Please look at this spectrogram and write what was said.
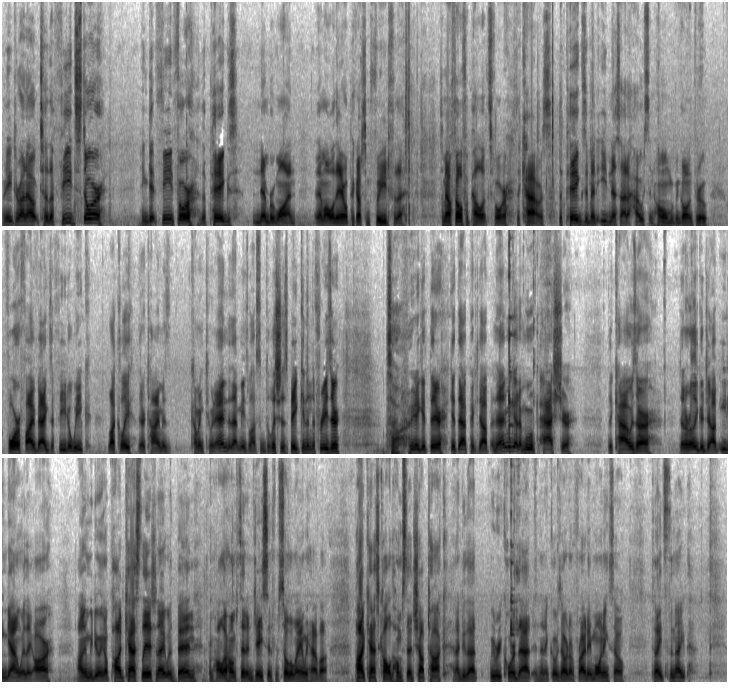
we need to run out to the feed store and get feed for the pigs, number one. And then while we're there, we'll pick up some feed for the some alfalfa pellets for the cows. The pigs have been eating us out of house and home. We've been going through four or five bags of feed a week. Luckily, their time is coming to an end, and that means we'll have some delicious bacon in the freezer. So we gotta get there, get that picked up, and then we gotta move pasture. The cows are done a really good job eating down where they are. I'm gonna be doing a podcast later tonight with Ben from Holler Homestead and Jason from Solar Land. We have a podcast called Homestead Shop Talk, and I do that. We record that, and then it goes out on Friday morning. So tonight's the night.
